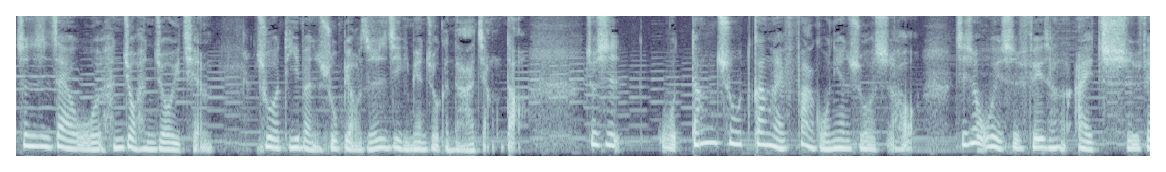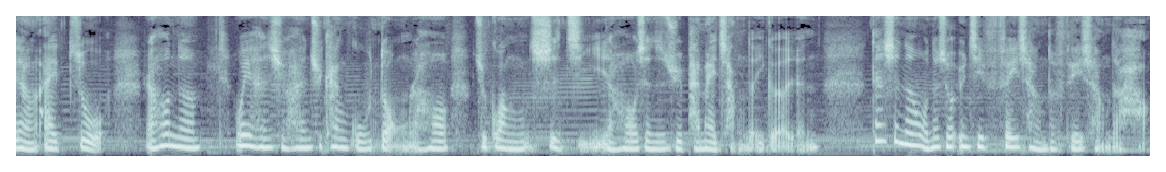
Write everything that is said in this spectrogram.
甚至在我很久很久以前。出了第一本书《婊子日记》里面就跟大家讲到，就是我当初刚来法国念书的时候，其实我也是非常爱吃、非常爱做，然后呢，我也很喜欢去看古董，然后去逛市集，然后甚至去拍卖场的一个人。但是呢，我那时候运气非常的、非常的好。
